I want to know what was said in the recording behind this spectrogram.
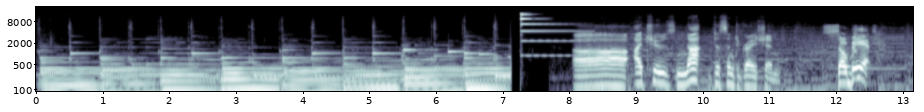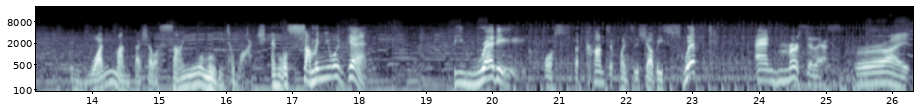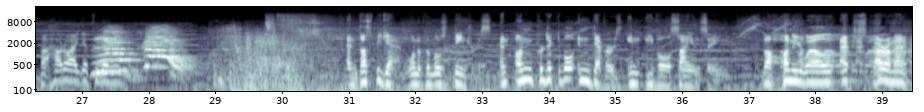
Uh, I choose not disintegration. So be it. In one month, I shall assign you a movie to watch and will summon you again. Be ready, or the consequences shall be swift and merciless. Right, but how do I get to the. And thus began one of the most dangerous and unpredictable endeavors in evil sciencing the Honeywell Experiment.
